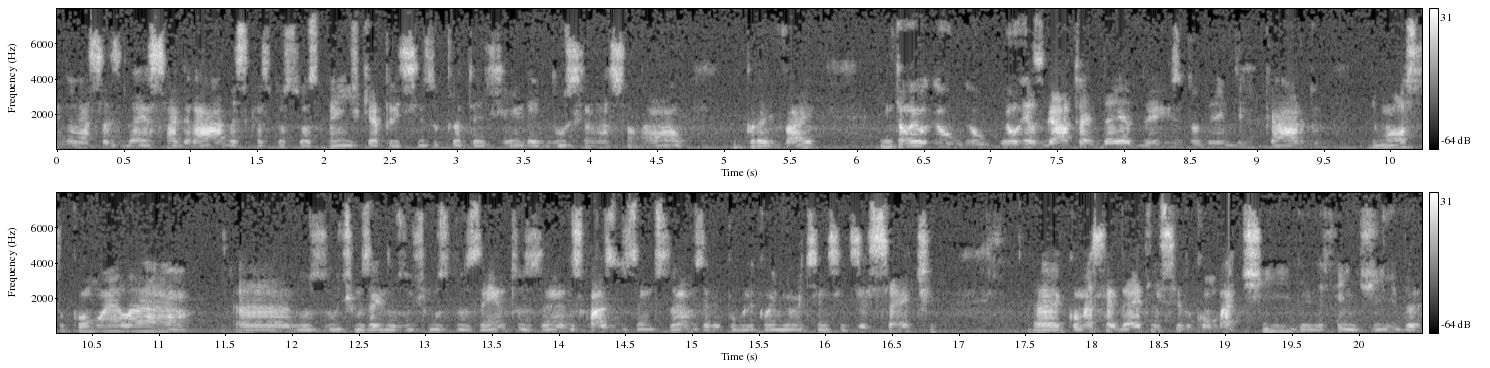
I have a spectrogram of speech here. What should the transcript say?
indo nessas ideias sagradas que as pessoas têm de que é preciso proteger a indústria nacional e por aí vai. Então eu, eu, eu resgato a ideia desde o David Ricardo e mostro como ela uh, nos últimos aí nos últimos 200 anos, quase 200 anos, ele publicou em 1817, uh, ah, como essa ideia tem sido combatida e defendida.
